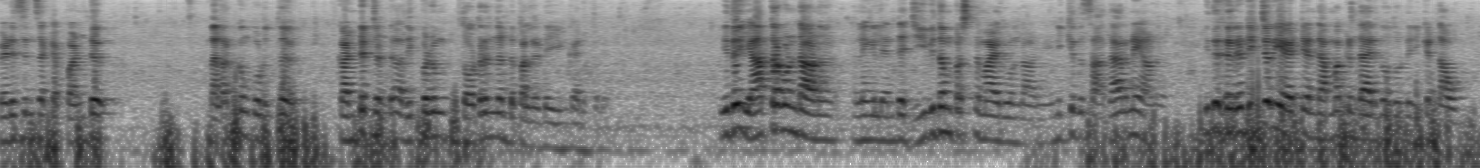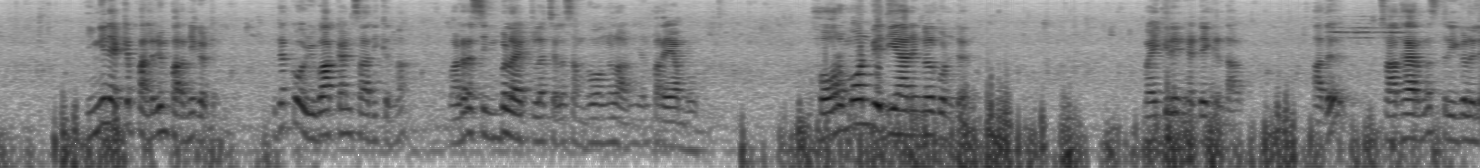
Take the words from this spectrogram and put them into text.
മെഡിസിൻസ് ഒക്കെ പണ്ട് പലർക്കും കൊടുത്ത് കണ്ടിട്ടുണ്ട്. അതിപ്പോഴും തുടരുന്നുണ്ട് പലരുടെയും കാര്യത്തിൽ ഇത് യാത്ര കൊണ്ടാണ് അല്ലെങ്കിൽ എന്റെ ജീവിതം പ്രശ്നമായതുകൊണ്ടാണ് എനിക്കിത് സാധാരണയാണ്. ഇത് ഹെറിഡിറ്ററി ആയിട്ട് എന്റെ അമ്മക്കുണ്ടായിരുന്നു അതുകൊണ്ട് എനിക്കുണ്ടാവും. ഇങ്ങനെയൊക്കെ പലരും പറഞ്ഞു കേട്ടു ഇതൊക്കെ ഒഴിവാക്കാൻ സാധിക്കുന്ന വളരെ സിമ്പിളായിട്ടുള്ള ചില സംഭവങ്ങളാണ് ഞാൻ പറയാൻ പോകുന്നത്. ഹോർമോൺ വ്യതിയാനങ്ങൾ കൊണ്ട് മൈഗ്രെയിൻ ഹെഡേക്ക് ഉണ്ടാകും. അത് സാധാരണ സ്ത്രീകളിൽ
